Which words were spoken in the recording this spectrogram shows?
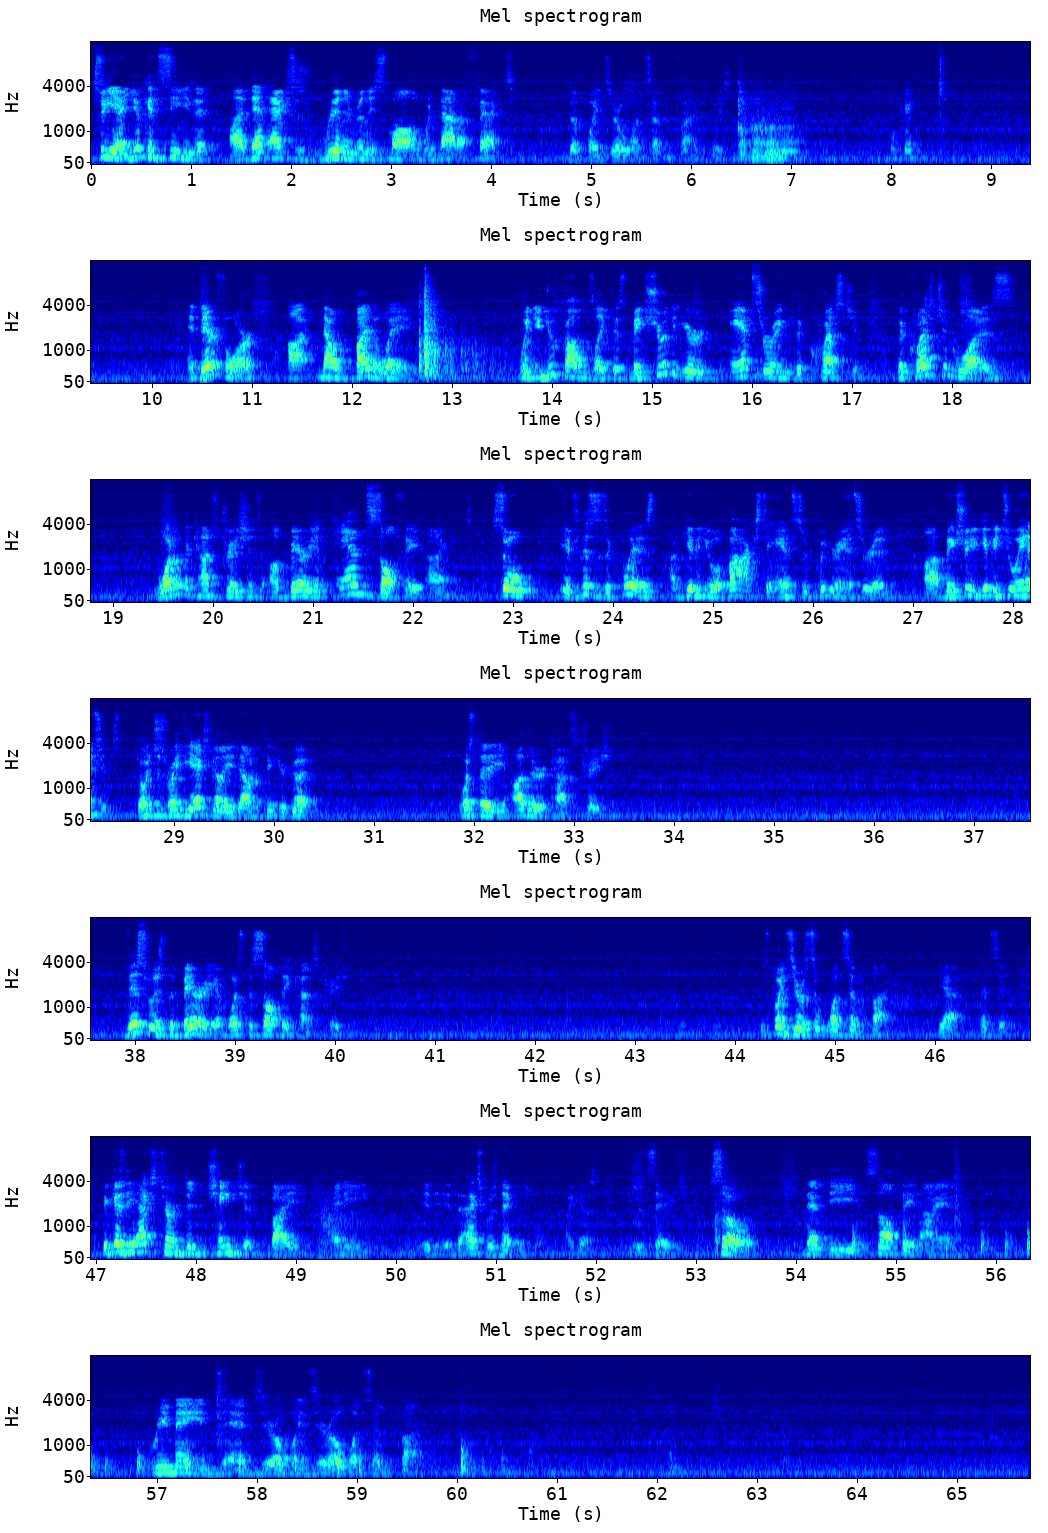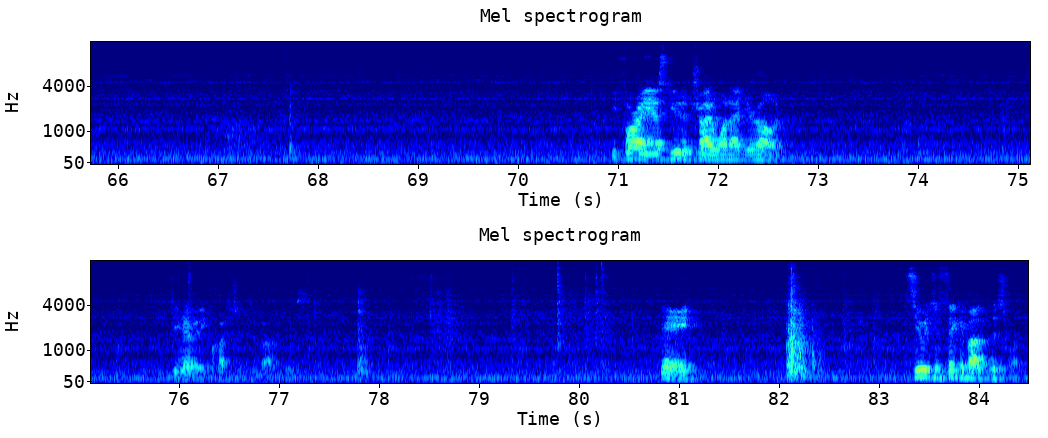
So yeah, you can see that uh, that x is really, really small. It would not affect the 0.0175 is way. Okay? And therefore, uh, now, by the way, when you do problems like this, make sure that you're answering the question. The question was, what are the concentrations of barium and sulfate ions? So if this is a quiz, I'm giving you a box to answer, put your answer in. Uh, make sure you give me two answers. Don't just write the x value down and think you're good. What's the other concentration? This was the barium. What's the sulfate concentration? It's 0.0175. Yeah, that's it. Because the x term didn't change it by any, it, it, the x was negligible, I guess you would say. So that the sulfate ion remains at zero point zero one seven five. Before I ask you to try one on your own, do you have any questions about this? Okay. See what you think about this one.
